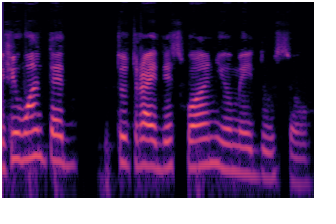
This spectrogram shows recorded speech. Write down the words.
If you wanted to try this one, you may do so.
